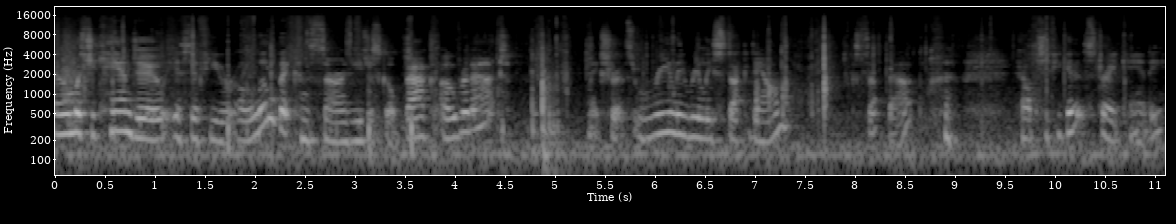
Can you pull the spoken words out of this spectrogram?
And then what you can do is if you're a little bit concerned, you just go back over that. Make sure it's really, really stuck down. Except that. Helps if you get it straight, Candy.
